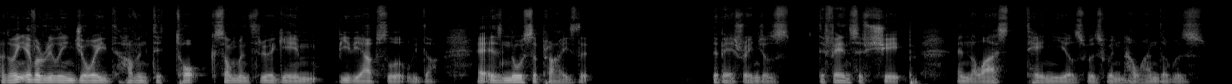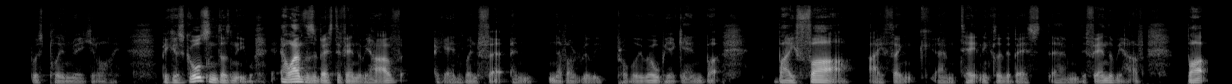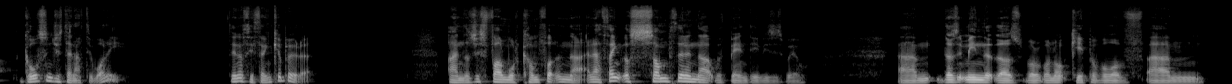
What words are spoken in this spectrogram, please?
I don't think he ever really enjoyed having to talk someone through a game, be the absolute leader. It is no surprise that the best Rangers defensive shape in the last 10 years was when Helander was was playing regularly. Because Goldson doesn't Helander's the best defender we have, again, when fit and never really probably will be again, but by far, I think, um, technically the best um, defender we have. But Goldson just didn't have to worry. Didn't have to think about it and there's just far more comfort in that. And I think there's something in that with Ben Davies as well. Um, doesn't mean that there's we're, we're not capable of um,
